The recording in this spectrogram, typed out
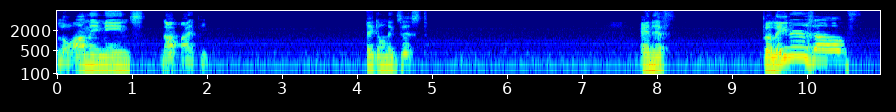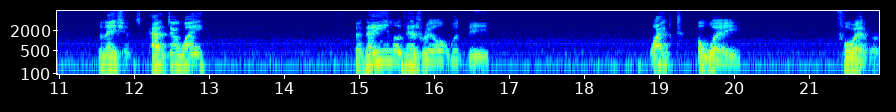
Loami means not my people. They don't exist. And if the leaders of the nations had it their way, the name of Israel would be wiped away forever.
